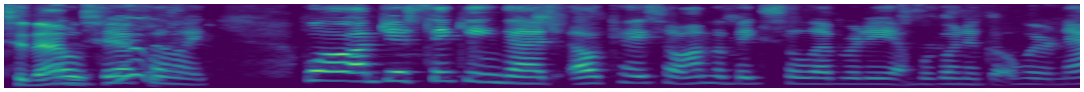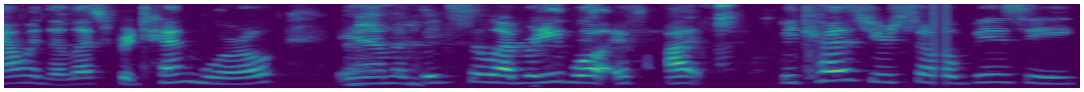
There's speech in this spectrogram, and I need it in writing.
to them oh, too. Definitely. Well, I'm just thinking that okay, so I'm a big celebrity. And we're going to go. We're now in the let's pretend world, and I'm a big celebrity. Well, if I because you're so busy,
